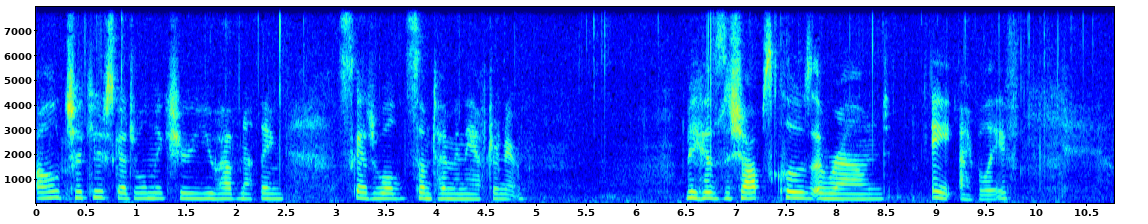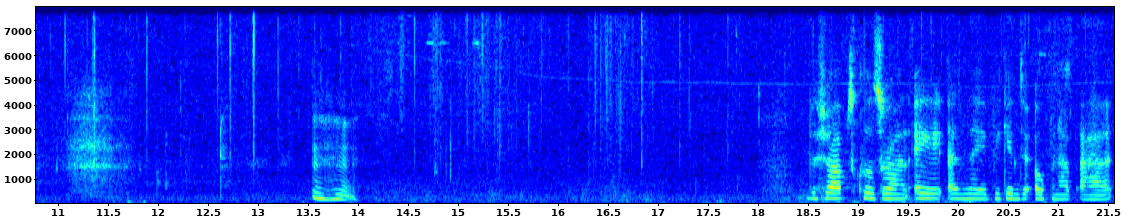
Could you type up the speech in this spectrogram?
I'll check your schedule, make sure you have nothing scheduled sometime in the afternoon. Because the shops close around 8, I believe. Mm-hmm. The shops close around 8 and they begin to open up at,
